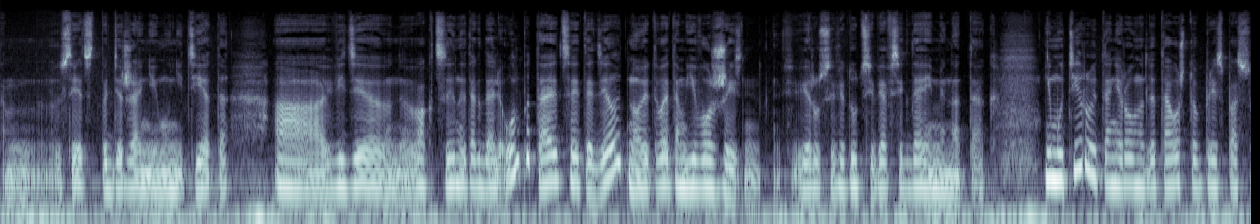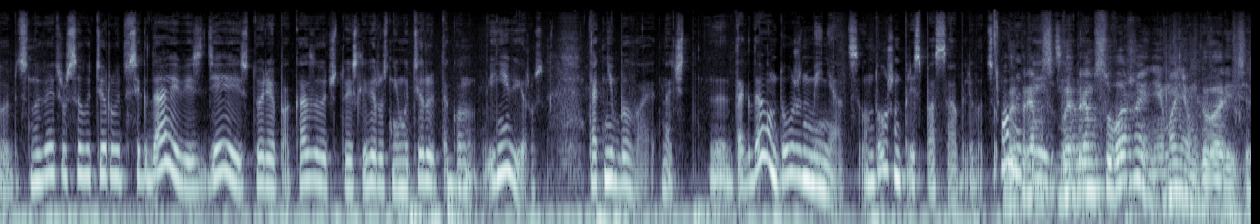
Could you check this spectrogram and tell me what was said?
там, средств поддержания иммунитета, э, в виде вакцин и так далее. Он пытается это делать, но это в этом его жизнь. Вирусы ведут себя всегда именно так. И мутируют они ровно для того, чтобы приспособиться. Но вирусы мутируют всегда и везде, и история показывает, что если вирус не мутирует, так он и не вирус. Так не бывает. Значит, тогда он должен меняться, он должен приспосабливаться. Он вы, прям, вы прям с уважением о нем говорите,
